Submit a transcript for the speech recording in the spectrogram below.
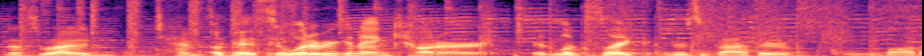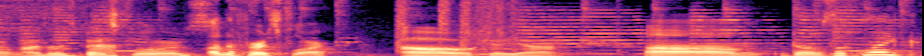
That's what I attempted Okay, to Okay, so what are we gonna encounter? It looks like there's a bathroom on the bottom. Are those first floors? On the first floor. Oh, okay, yeah. Um, those look like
